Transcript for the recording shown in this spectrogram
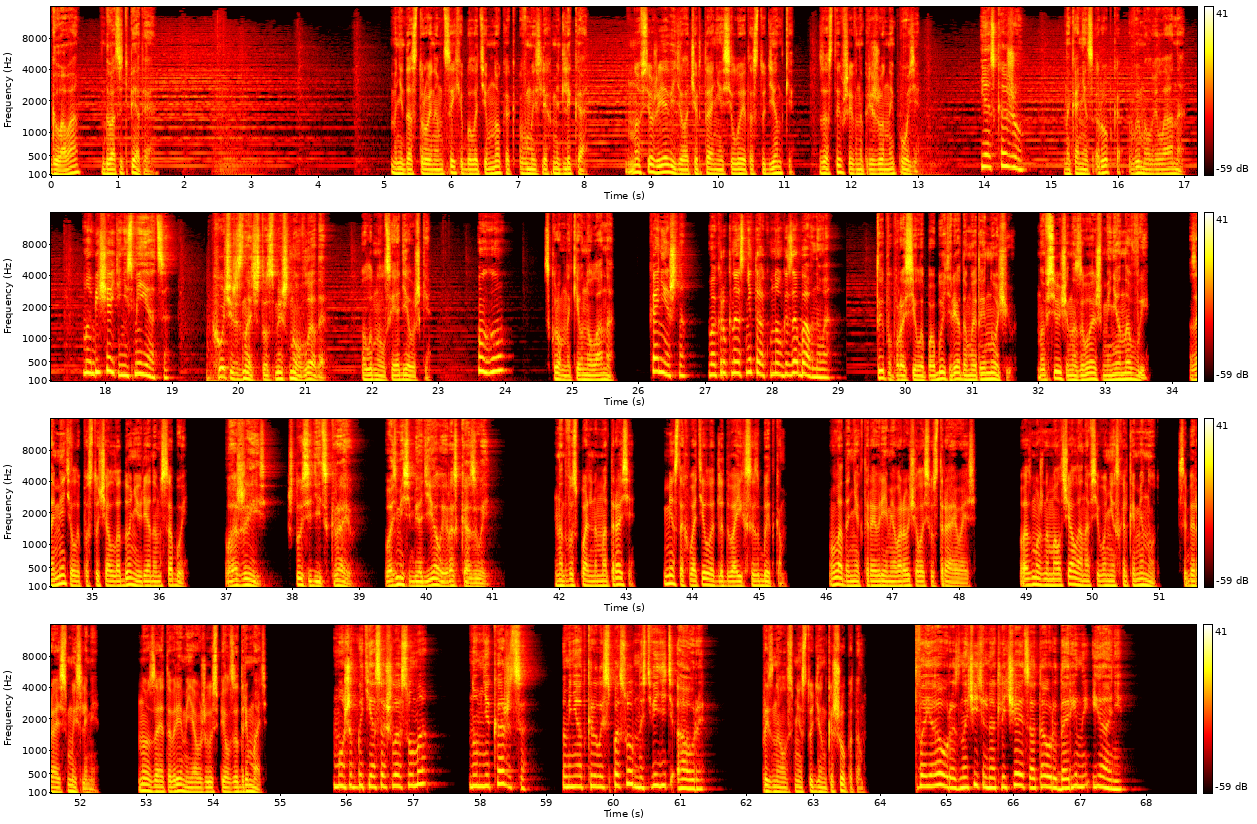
Глава 25 В недостроенном цехе было темно, как в мыслях медляка, но все же я видел очертания силуэта студентки, застывшей в напряженной позе. «Я скажу», – наконец робко вымолвила она. «Но обещайте не смеяться». «Хочешь знать, что смешно, Влада?» – улыбнулся я девушке. «Угу», – скромно кивнула она. «Конечно, вокруг нас не так много забавного». Ты попросила побыть рядом этой ночью, но все еще называешь меня на «вы». Заметил и постучал ладонью рядом с собой. Ложись. Что сидеть с краю? Возьми себе одеяло и рассказывай. На двуспальном матрасе места хватило для двоих с избытком. Влада некоторое время ворочалась, устраиваясь. Возможно, молчала она всего несколько минут, собираясь с мыслями. Но за это время я уже успел задремать. «Может быть, я сошла с ума? Но мне кажется, у меня открылась способность видеть ауры», призналась мне студентка шепотом. «Твоя аура значительно отличается от ауры Дарины и Ани».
